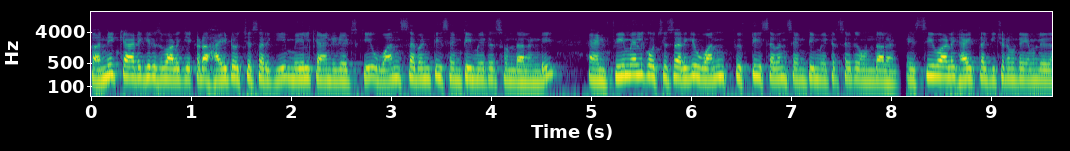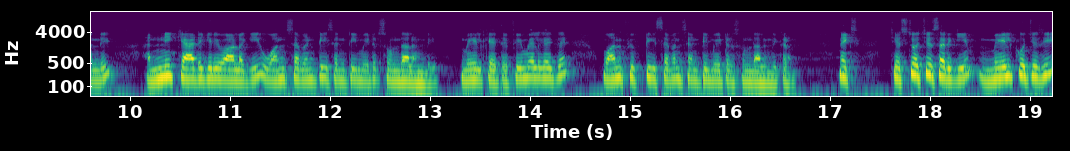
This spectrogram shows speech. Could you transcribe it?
సో అన్ని కేటగిరీస్ వాళ్ళకి ఇక్కడ హైట్ వచ్చేసరికి మేల్ క్యాండిడేట్స్కి వన్ సెవెంటీ సెంటీమీటర్స్ ఉండాలండి. అండ్ ఫీమేల్కి వచ్చేసరికి వన్ ఫిఫ్టీ సెవెన్ సెంటీమీటర్స్ అయితే ఉండాలండి. ఎస్సీ వాళ్ళకి హైట్ తగ్గించడం అంటే ఏం లేదండి. అన్ని కేటగిరీ వాళ్ళకి వన్ సెవెంటీ సెంటీమీటర్స్ ఉండాలండి. మేల్కి అయితే ఫీమేల్కి అయితే వన్ ఫిఫ్టీ సెవెన్ సెంటీమీటర్స్ ఉండాలండి ఇక్కడ. నెక్స్ట్ చెస్ట్ వచ్చేసరికి మేల్కి వచ్చేసి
